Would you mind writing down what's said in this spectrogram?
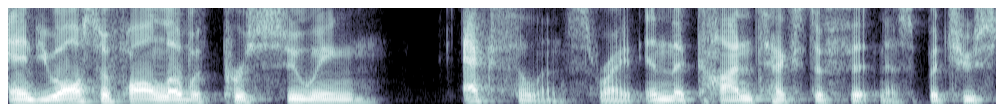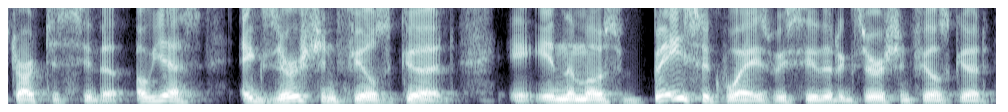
And you also fall in love with pursuing excellence, right, in the context of fitness, but you start to see that, oh, yes, exertion feels good. In the most basic ways, we see that exertion feels good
